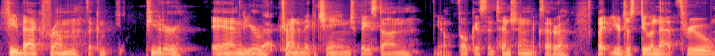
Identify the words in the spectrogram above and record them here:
feedback from the computer and you're Exactly. trying to make a change based on, you know, focus, intention, etc. But you're just doing that through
